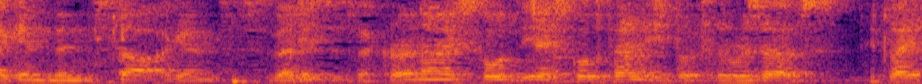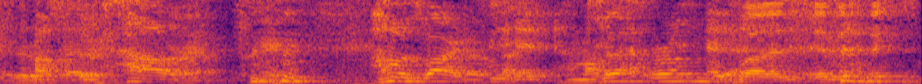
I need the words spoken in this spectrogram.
again didn't start against Vélez, is that correct? No, he scored. Yeah, he scored the penalty, but for the reserves. He played for the Oh, reserves. alright. I was worried, I was like, Yeah. am I that wrong? Yeah. Well, and, and this has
